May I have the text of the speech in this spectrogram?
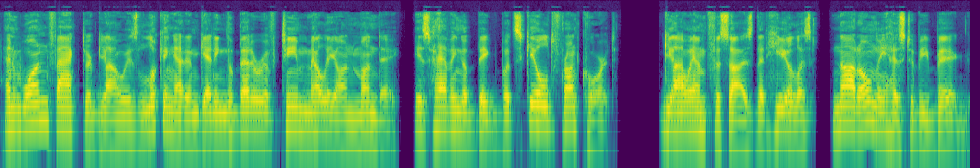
And one factor Guiao is looking at in getting the better of Team Melli on Monday is having a big but skilled frontcourt. Guiao emphasized that Gilas not only has to be big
